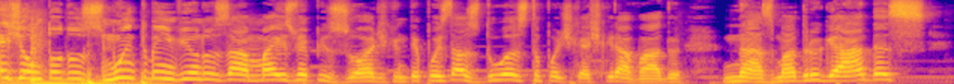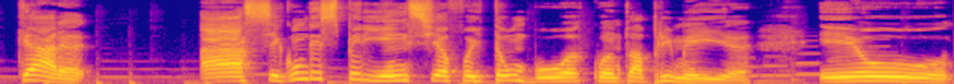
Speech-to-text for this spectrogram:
Sejam todos muito bem-vindos a mais um episódio que depois das duas do podcast gravado nas madrugadas. Cara, a segunda experiência foi tão boa quanto a primeira. Eu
